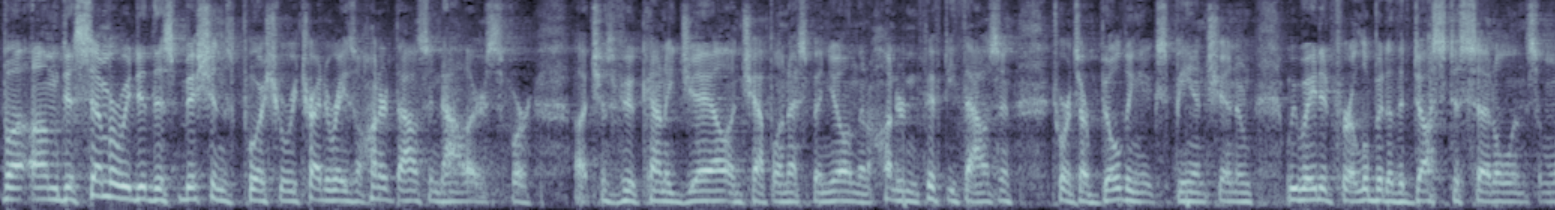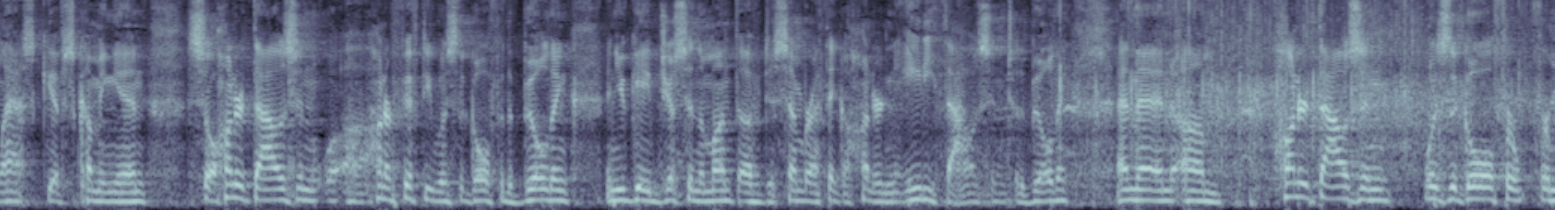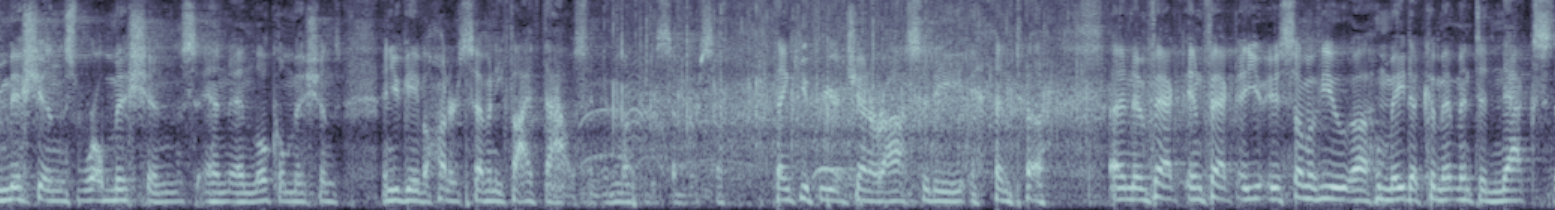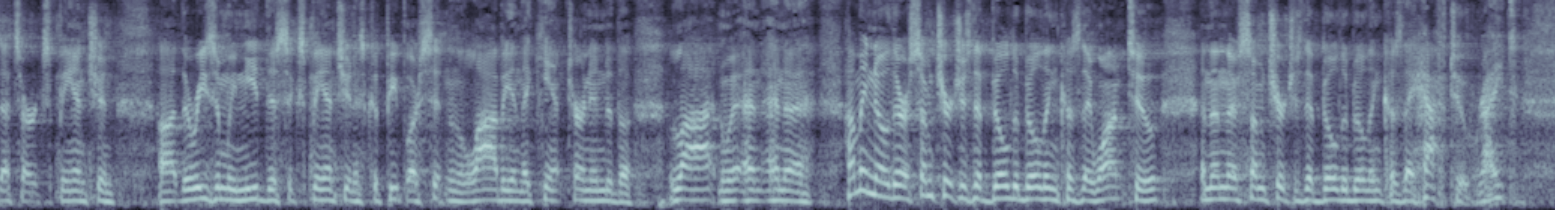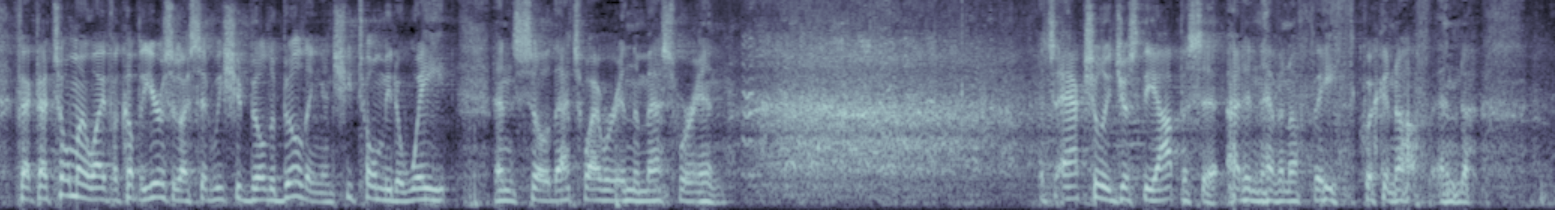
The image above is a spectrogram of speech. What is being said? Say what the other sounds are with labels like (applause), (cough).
But um, December, we did this missions push where we tried to raise $100,000 for uh, Chesterfield County Jail and Chapel in Espanol, and then 150,000 towards our building expansion. And we waited for a little bit of the dust to settle and some last gifts coming in. So 100,000, uh, 150 was the goal for the building, and you gave just in the month of December, I think 180,000 to the building, and then um, 100,000 was the goal for, for missions, world missions, and, and local missions, and you gave 175,000 in the month of December. So thank you for your generosity. And, uh, and in fact, in fact, some of you uh, who made a commitment to Next, that's our expansion. Uh, the reason we need this expansion is because people are sitting in the lobby and they can't turn into the lot. And, and, and uh, how many know there are some churches that build a building because they want to, and then there's some churches that build a building because they have to, right? In fact, I told my wife a couple years ago, I said we should build a building, and she told me to wait, and so that's why we're in the mess we're in. It's actually just the opposite. I didn't have enough faith quick enough. And uh,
